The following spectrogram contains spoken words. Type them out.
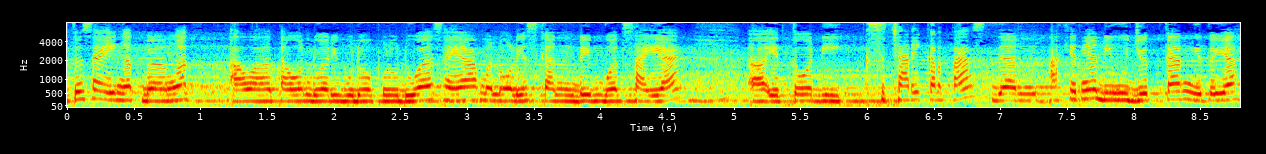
itu saya ingat banget awal tahun 2022 saya menuliskan dream buat saya uh, itu di secari kertas dan akhirnya diwujudkan gitu ya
